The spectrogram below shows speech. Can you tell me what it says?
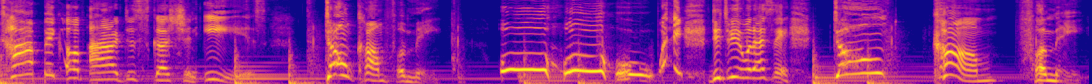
topic of our discussion is don't come for me. Ooh, ooh, wait. Did you hear what I said? Don't come for me.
